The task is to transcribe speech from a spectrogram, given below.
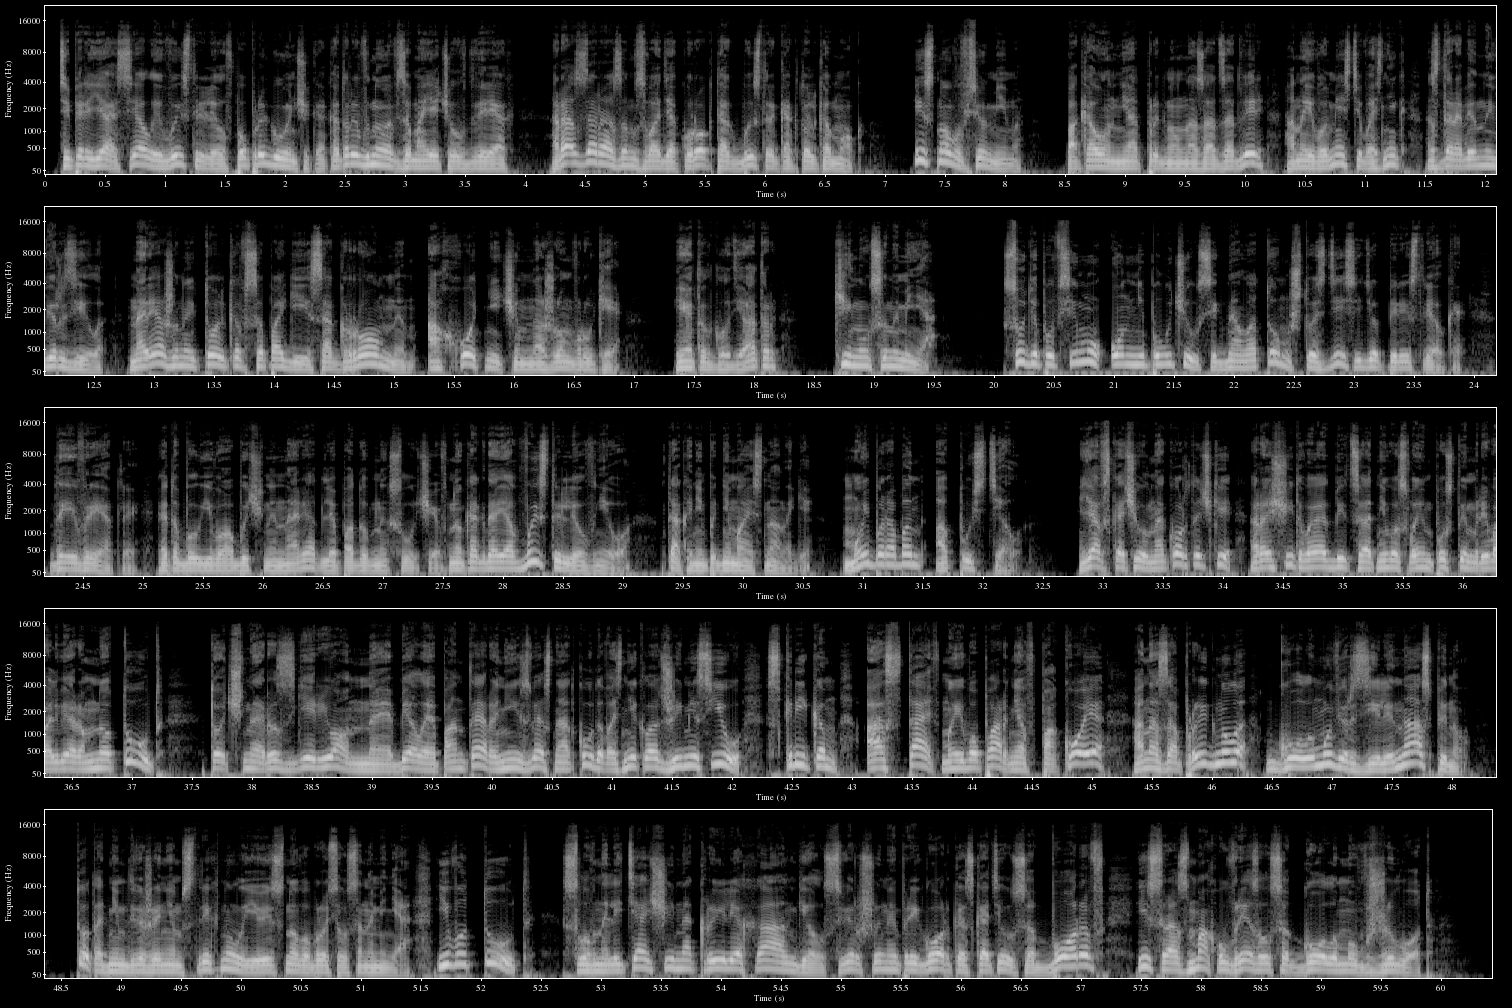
Теперь я сел и выстрелил в попрыгунчика, который вновь замаячил в дверях, раз за разом взводя курок так быстро, как только мог. И снова все мимо. Пока он не отпрыгнул назад за дверь, а на его месте возник здоровенный верзила, наряженный только в сапоги с огромным охотничьим ножом в руке. И этот гладиатор кинулся на меня — Судя по всему, он не получил сигнал о том, что здесь идет перестрелка. Да и вряд ли. Это был его обычный наряд для подобных случаев. Но когда я выстрелил в него, так и не поднимаясь на ноги, мой барабан опустел. Я вскочил на корточки, рассчитывая отбиться от него своим пустым револьвером, но тут... Точно разъяренная белая пантера неизвестно откуда возникла Джимми Сью с криком «Оставь моего парня в покое!» Она запрыгнула, голому верзили на спину. Тот одним движением стряхнул ее и снова бросился на меня. И вот тут, словно летящий на крыльях ангел, с вершины пригорка скатился Боров и с размаху врезался голому в живот.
